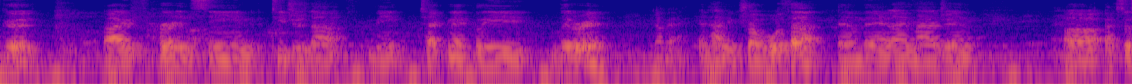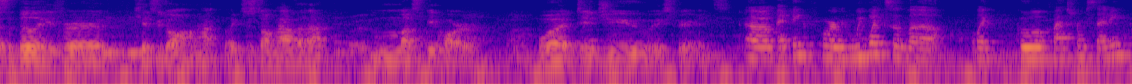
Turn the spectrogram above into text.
good. I've heard and seen teachers not being technically literate Okay. and having trouble with that. And then I imagine uh, accessibility for kids who don't have, like just don't have that must be hard. What did you experience? Um, I think for we went to the like Google Classroom setting,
